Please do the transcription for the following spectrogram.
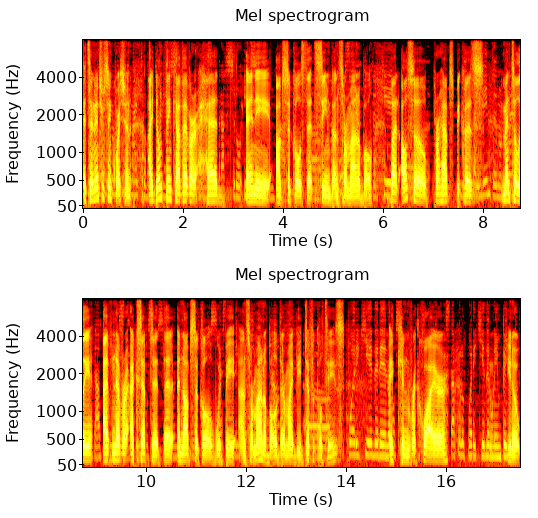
It's an interesting question. I don't think I've ever had any obstacles that seemed unsurmountable, but also perhaps because mentally I've never accepted that an obstacle would be unsurmountable. There might be difficulties. It can require, you know,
